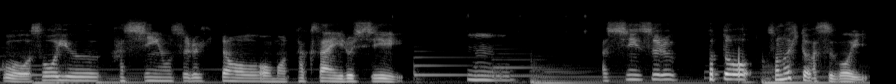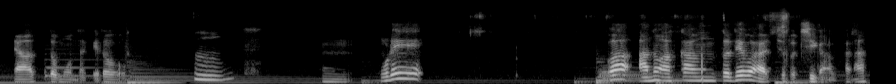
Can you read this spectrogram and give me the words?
構そういう発信をする人もたくさんいるし、うん。発信すること、その人はすごいなと思うんだけど、うん。うん、俺はあのアカウントではちょっと違うかなっ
